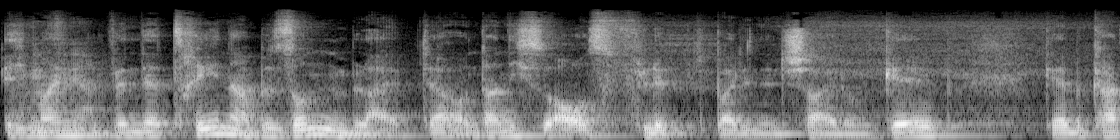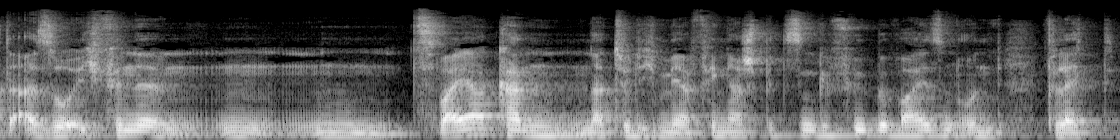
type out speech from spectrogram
Ich meine, wenn der Trainer besonnen bleibt, ja, und da nicht so ausflippt bei den Entscheidungen, gelb, gelbe Karte, also ich finde, ein, ein Zweier kann natürlich mehr Fingerspitzengefühl beweisen und vielleicht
